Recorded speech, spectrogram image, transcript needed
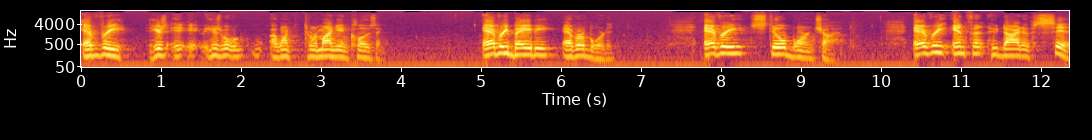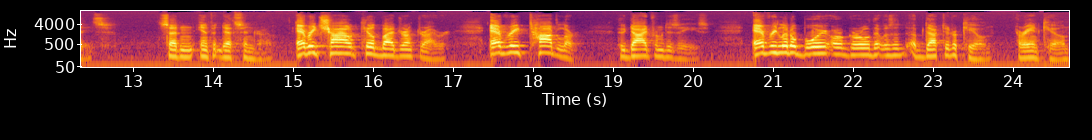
Every here's here's what I want to remind you in closing. Every baby ever aborted, every stillborn child, every infant who died of SIDS, sudden infant death syndrome. Every child killed by a drunk driver. Every toddler who died from disease. Every little boy or girl that was abducted or killed or and killed.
